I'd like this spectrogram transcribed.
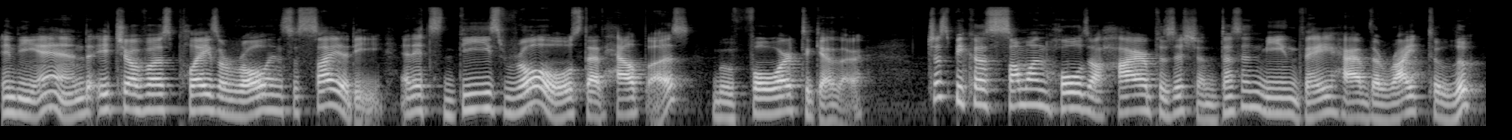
In the end, each of us plays a role in society, and it's these roles that help us move forward together. Just because someone holds a higher position doesn't mean they have the right to look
